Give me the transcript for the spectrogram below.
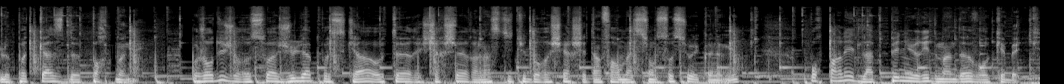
le podcast de Porte-Monnaie. Aujourd'hui, je reçois Julia Posca, auteur et chercheur à l'Institut de recherche et d'information socio-économique, pour parler de la pénurie de main-d'œuvre au Québec.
